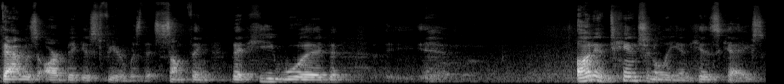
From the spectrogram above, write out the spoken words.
that was our biggest fear was that something that he would unintentionally in his case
